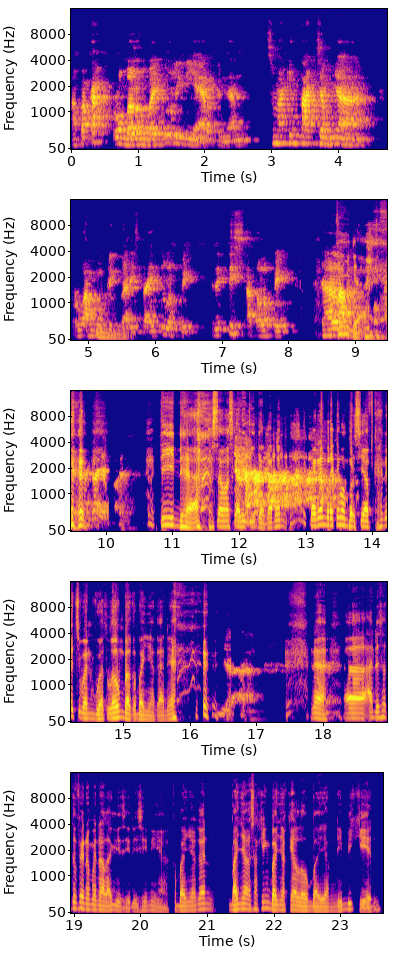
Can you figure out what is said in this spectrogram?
apakah lomba-lomba itu linier dengan semakin tajamnya ruang Hmm. publik barista itu lebih kritis atau lebih dalam? Tidak. Enggak ya, Pak? Tidak, sama sekali tidak karena karena mereka mempersiapkannya cuma buat lomba kebanyakan ya. Iya. Nah, eh, ada satu fenomena lagi sih di sini ya. Kebanyakan banyak saking banyaknya lomba yang dibikin,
